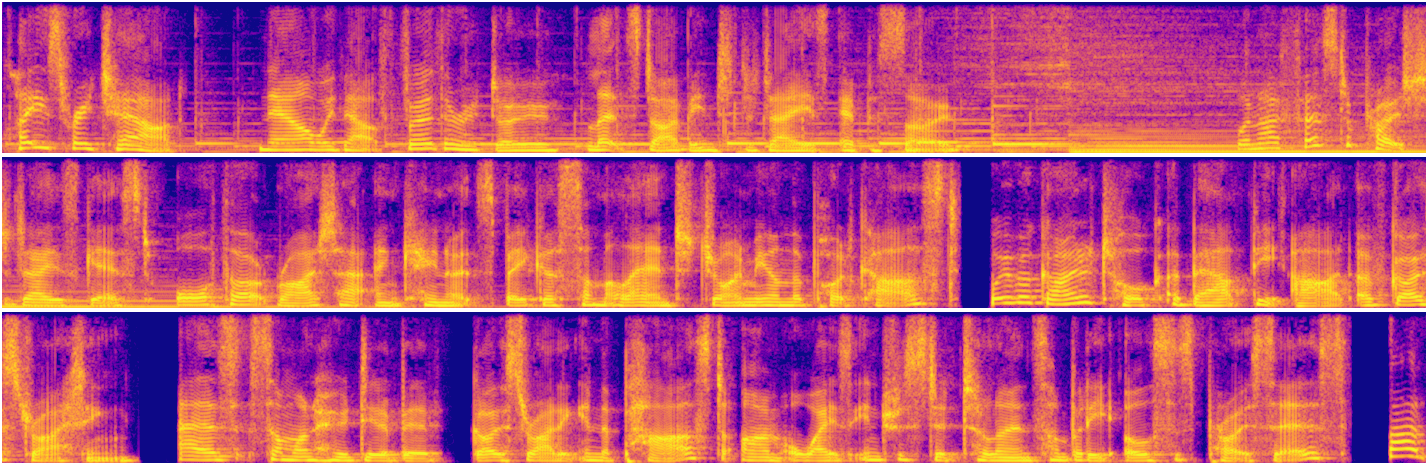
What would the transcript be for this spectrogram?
please reach out. Now, without further ado, let's dive into today's episode. When I first approached today's guest, author, writer, and keynote speaker Summer Land to join me on the podcast, we were going to talk about the art of ghostwriting. As someone who did a bit of ghostwriting in the past, I'm always interested to learn somebody else's process. But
